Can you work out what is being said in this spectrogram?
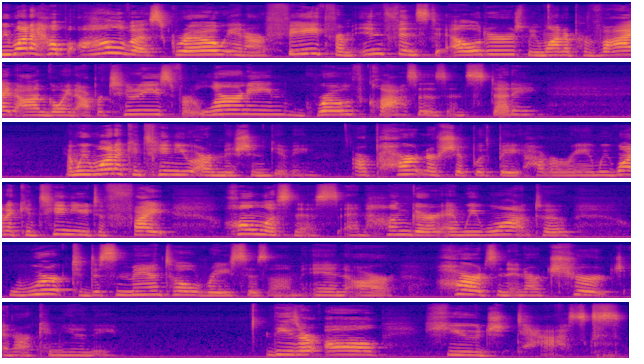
We want to help all of us grow in our faith from infants to elders. We want to provide ongoing opportunities for learning, growth, classes, and study. And we want to continue our mission giving, our partnership with Beit Havarim. We want to continue to fight homelessness and hunger, and we want to work to dismantle racism in our hearts and in our church and our community. These are all huge tasks.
